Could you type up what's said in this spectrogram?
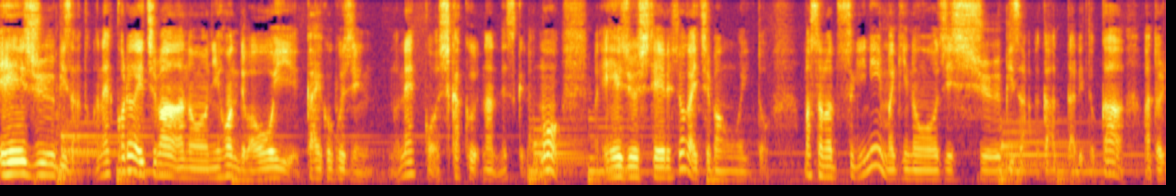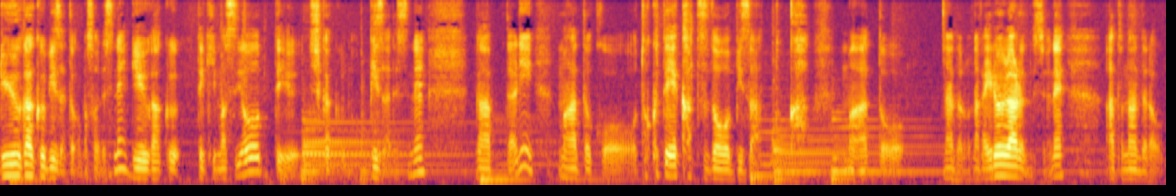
永住ビザとかね、これが一番あの日本では多い外国人のね、こう資格なんですけども、永住している人が一番多いと。まあ、その次に、まあ、技能実習ビザがあったりとか、あと留学ビザとかもそうですね、留学できますよっていう資格のビザですね、があったり、まあ、あとこう、特定活動ビザとか、まあ、あと、なんだろう、なんかいろいろあるんですよね。あとなんだろう、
